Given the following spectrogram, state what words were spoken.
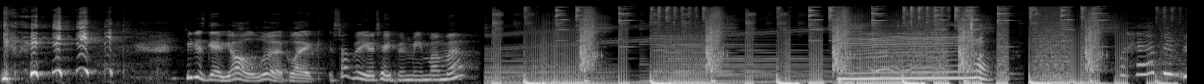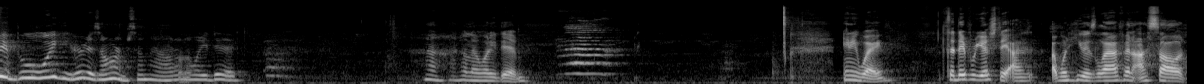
He just gave y'all a look like, stop videotaping me, mama. Big boy? He hurt his arm somehow. I don't know what he did. Huh, I don't know what he did. Anyway, so day for yesterday, I when he was laughing, I saw it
